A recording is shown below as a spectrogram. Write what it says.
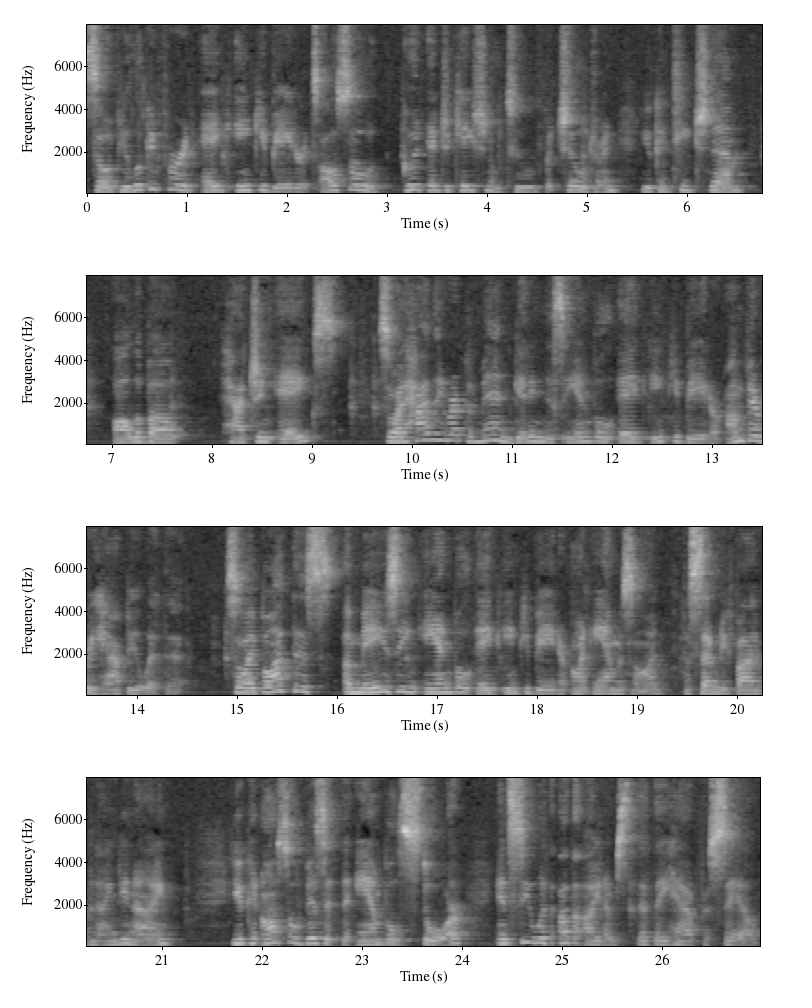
So if you're looking for an egg incubator, it's also a good educational tool for children. You can teach them all about hatching eggs. So I highly recommend getting this Anbel egg incubator. I'm very happy with it. So I bought this amazing Anbel egg incubator on Amazon for $75.99. You can also visit the Anbel store and see what other items that they have for sale.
